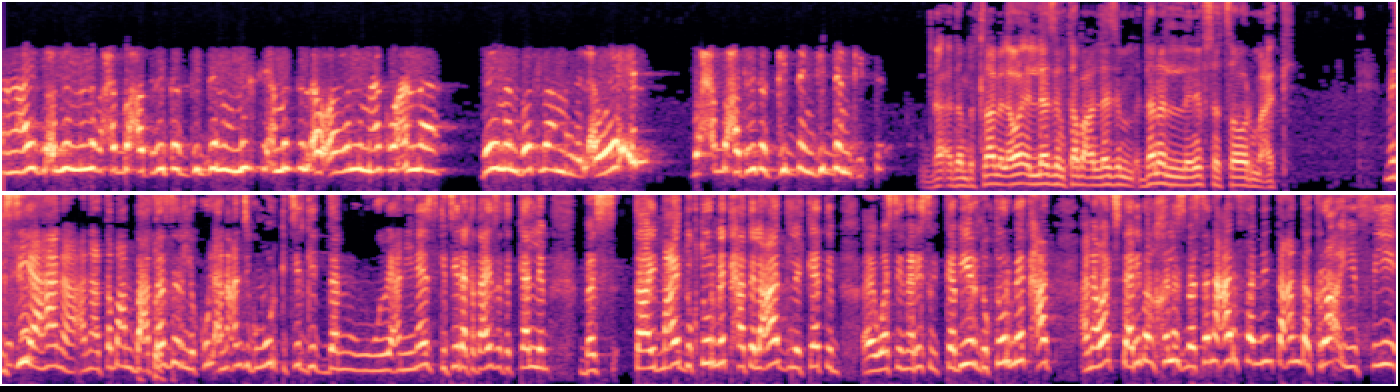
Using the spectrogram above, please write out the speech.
أنا عايزة أقول ان أنا بحب حضرتك جدا ونفسي امثل أو اغني معاك وأنا دايما بطلع من الاوائل بحب حضرتك جدا جدا جدا. لا آدم بتطلع من الاوائل لازم طبعا لازم ده أنا اللي نفسي أتصور معاكي. ميرسي يا هنا. أنا طبعا بعتذر لكل أنا عندي جمهور كتير جدا ويعني ناس كتيرة كانت عايزة تتكلم. بس طيب معايا الدكتور مدحت العدل الكاتب والسيناريست الكبير دكتور مدحت. أنا وقتي تقريبا خلص بس أنا عارفة إن أنت عندك رأي في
